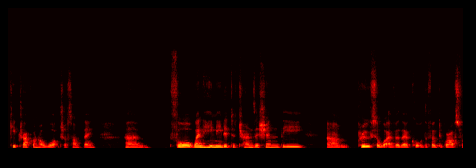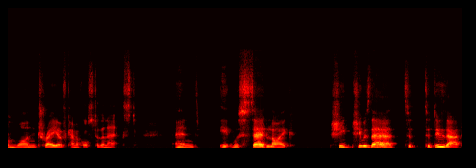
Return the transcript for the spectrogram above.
keep track on her watch or something um, for when he needed to transition the um, proofs or whatever they're called the photographs from one tray of chemicals to the next and it was said like she she was there to to do that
